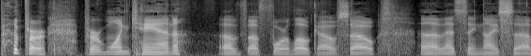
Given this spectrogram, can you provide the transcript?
per per one can of of Four Loko. So uh, that's a nice uh,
